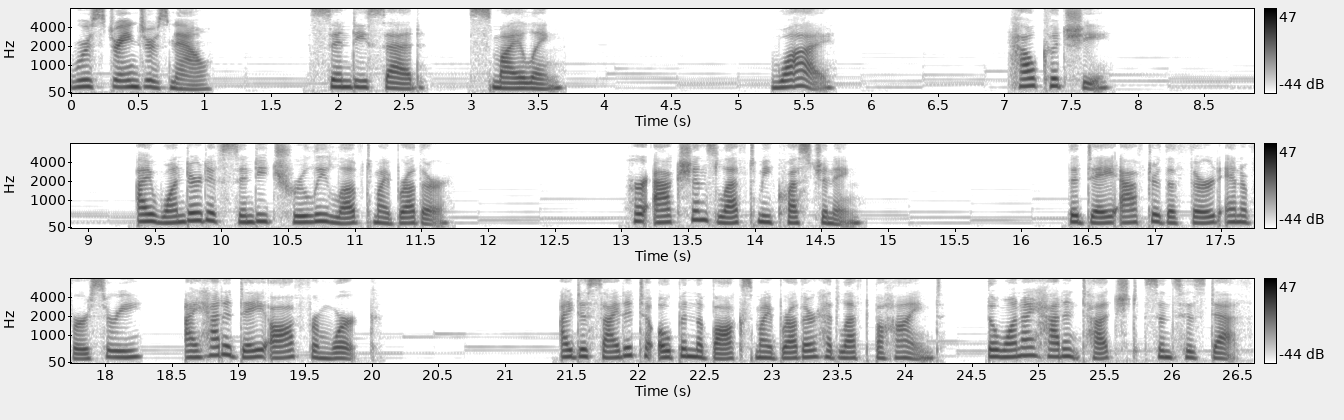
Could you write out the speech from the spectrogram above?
We're strangers now. Cindy said, smiling. Why? How could she? I wondered if Cindy truly loved my brother. Her actions left me questioning. The day after the third anniversary, I had a day off from work. I decided to open the box my brother had left behind, the one I hadn't touched since his death.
